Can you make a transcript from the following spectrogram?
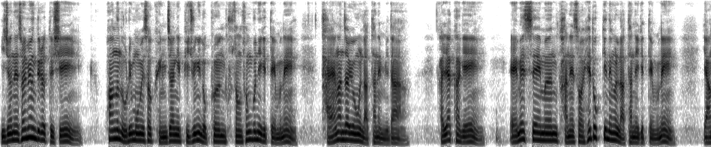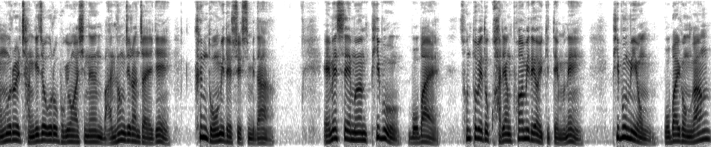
이전에 설명드렸듯이 황은 우리 몸에서 굉장히 비중이 높은 구성 성분이기 때문에 다양한 작용을 나타냅니다. 간략하게 MSM은 간에서 해독 기능을 나타내기 때문에 약물을 장기적으로 복용하시는 만성 질환자에게 큰 도움이 될 수 있습니다. MSM은 피부, 모발, 손톱에도 과량 포함이 되어 있기 때문에 피부 미용, 모발 건강,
